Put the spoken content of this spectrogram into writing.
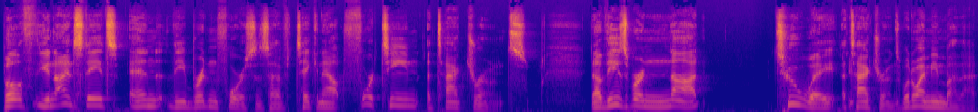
Both the United States and the Britain forces have taken out 14 attack drones. Now, these were not two way attack drones. What do I mean by that?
